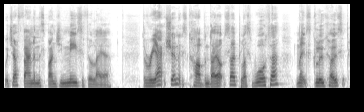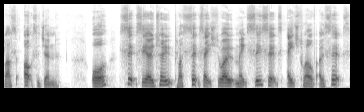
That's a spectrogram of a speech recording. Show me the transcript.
which are found in the spongy mesophyll layer. The reaction is carbon dioxide plus water makes glucose plus oxygen, or 6CO2 plus 6H2O makes C6H12O6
